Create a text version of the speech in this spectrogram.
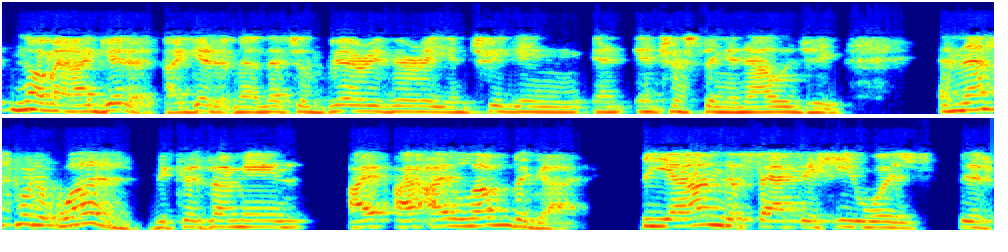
No man i get it. I get it man. That's a very very intriguing and interesting analogy. And that's what it was because i mean i i, I love the guy beyond the fact that he was this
